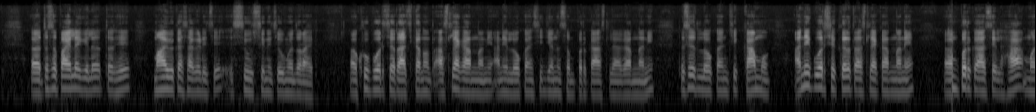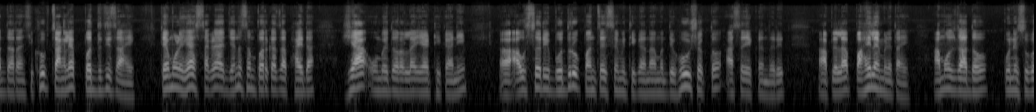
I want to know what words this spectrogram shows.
तसं पाहायला गेलं तर हे महाविकास आघाडीचे शिवसेनेचे उमेदवार आहेत. खूप वर्ष राजकारणात असल्याकारणाने आणि लोकांशी जनसंपर्क असल्याकारणाने तसेच लोकांची कामं अनेक वर्ष करत असल्याकारणाने संपर्क असेल हा मतदारांशी खूप चांगल्या पद्धतीचा आहे. त्यामुळे ह्या सगळ्या जनसंपर्काचा फायदा ह्या उमेदवाराला या ठिकाणी अवसरी बुद्रुक पंचायत समितीकरणामध्ये होऊ शकतो असं एकंदरीत आपल्याला पाहायला मिळत आहे. अमोल जाधव पुणे सुपर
